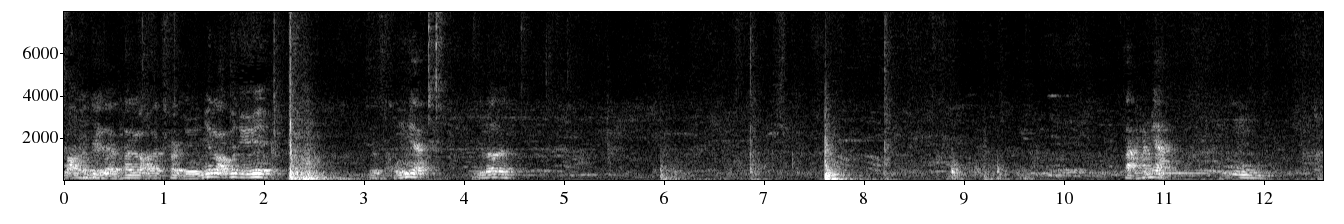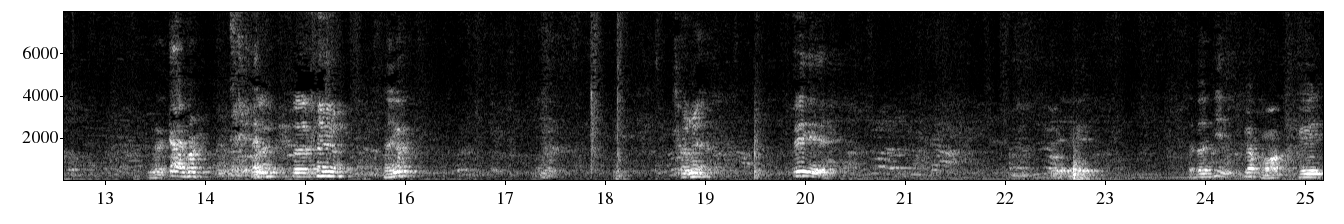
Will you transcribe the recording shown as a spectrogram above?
拉出这个，它拉的圈均匀，你拉不均匀，就是松面，你拉的。大盘面，嗯，你再干一份儿，来来看一个来一个，成面，对，对，这道地别慌，给，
